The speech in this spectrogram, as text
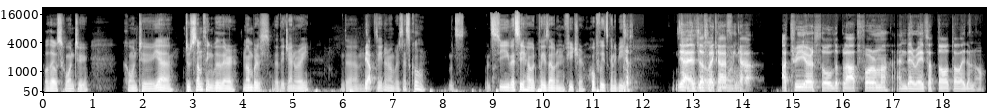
for those who want to who want to yeah do something with their numbers that they generate, the Yep. data numbers. That's cool. Let's let's see let's see how it plays out in the future. Hopefully, it's going to be Yes. Yeah, it's just like I developed more and think a, a three years old platform, and they raise a total I don't know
